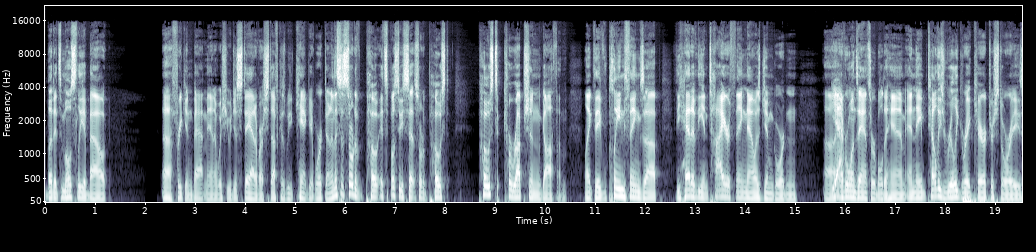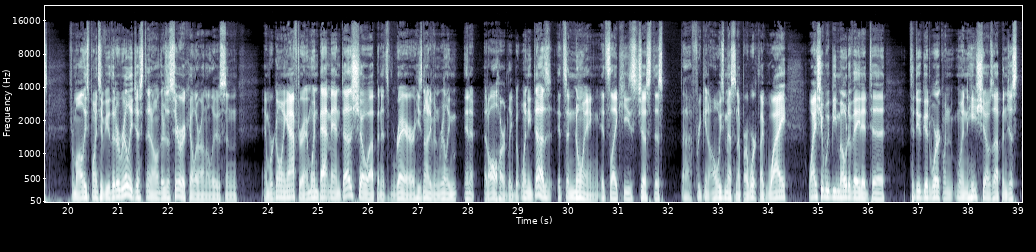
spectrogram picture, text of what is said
But it's mostly about uh freaking Batman. I wish you would just stay out of our stuff because we can't get work done. And this is sort of po. It's supposed to be set sort of post post corruption Gotham. Like they've cleaned things up. The head of the entire thing now is Jim Gordon. Uh, Yeah. Everyone's answerable to him, and they tell these really great character stories from all these points of view that are really just you know there's a serial killer on the loose and and we're going after it. And when Batman does show up, and it's rare, he's not even really in it at all, hardly. But when he does, it's annoying. It's like he's just this uh, freaking always messing up our work. Like why why should we be motivated to to do good work when when he shows up and just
